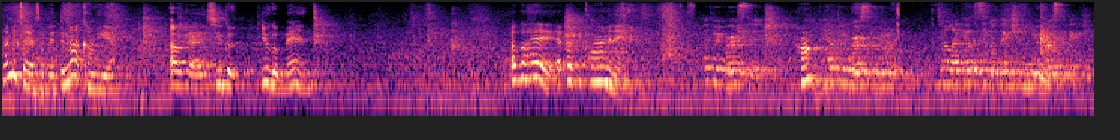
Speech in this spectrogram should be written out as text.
Let me tell you something. Do not come here. Okay, so you could you could bend. Oh, go ahead. Act like you're climbing it. You have to reverse it. Huh? You have to reverse the really. No, like you have to take a picture and you reverse the picture.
